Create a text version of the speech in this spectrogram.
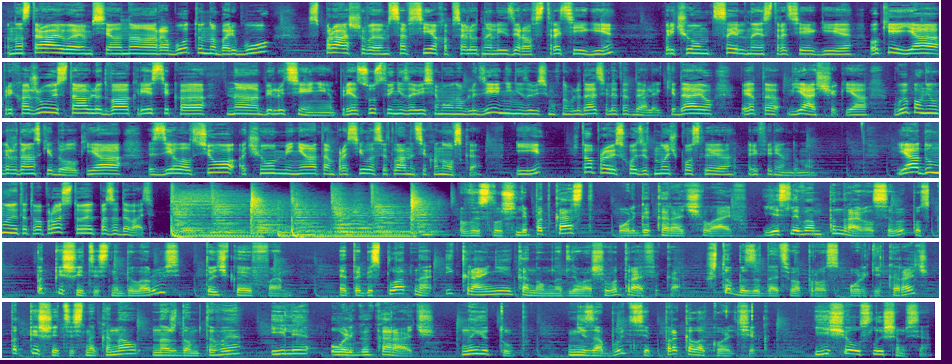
настраиваемся на работу, на борьбу, спрашиваем со всех абсолютно лидеров стратегии, причем цельные стратегии. Окей, я прихожу и ставлю два крестика на бюллетени при отсутствии независимого наблюдения, независимых наблюдателей и так далее. Кидаю это в ящик. Я выполнил гражданский долг. Я сделал все, о чем меня там просила Светлана Тихановская. И что происходит ночь после референдума? Я думаю, этот вопрос стоит позадавать. Вы слушали подкаст Ольга Карач Live. Если вам понравился выпуск, подпишитесь на беларусь.фм. Это бесплатно и крайне экономно для вашего трафика. Чтобы задать вопрос Ольге Карач, подпишитесь на канал Наш Дом ТВ или Ольга Карач на YouTube. Не забудьте про колокольчик. Еще услышимся!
